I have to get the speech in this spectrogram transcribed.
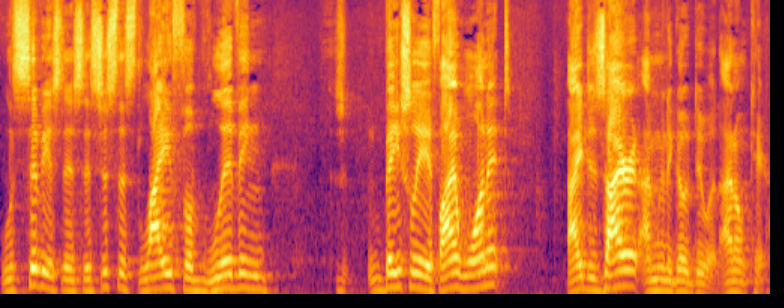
lasciviousness. It's just this life of living. Basically, if I want it, I desire it, I'm going to go do it. I don't care.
